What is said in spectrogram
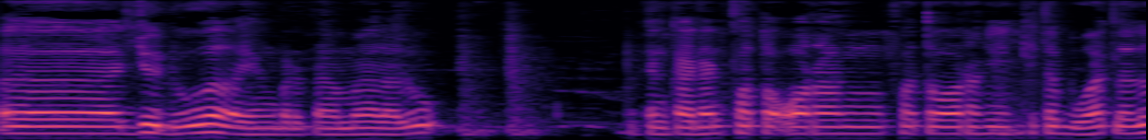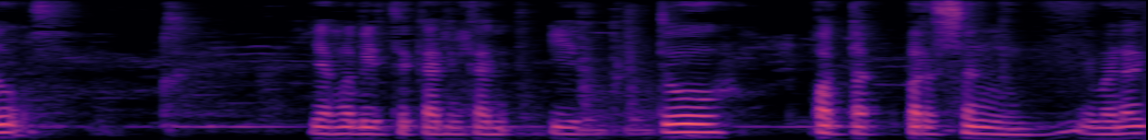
Uh, judul yang pertama lalu penekanan foto orang foto orang yang kita buat lalu yang lebih ditekankan itu kontak person di mana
